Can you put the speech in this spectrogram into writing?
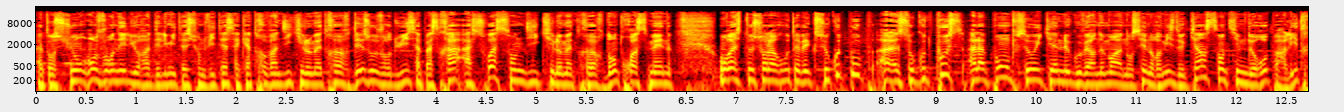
Attention, en journée, il y aura des limitations de vitesse à 90 km heure dès aujourd'hui. Ça passera à 70 km heure dans trois semaines. On reste sur la route avec ce coup de poupe, ce coup de pouce à la pompe. Ce week-end, le gouvernement a annoncé une remise de 15 centimes d'euros par litre.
